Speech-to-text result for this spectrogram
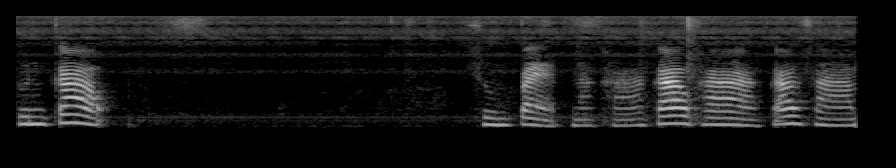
ศูนย์เก้า ศูนย์แปดนะคะเก้าค่ะเก้าสาม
